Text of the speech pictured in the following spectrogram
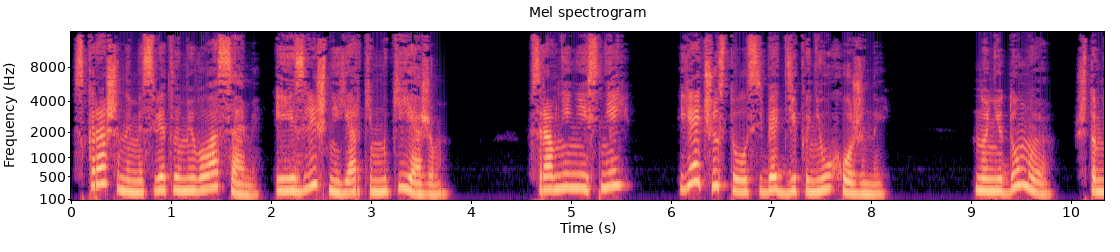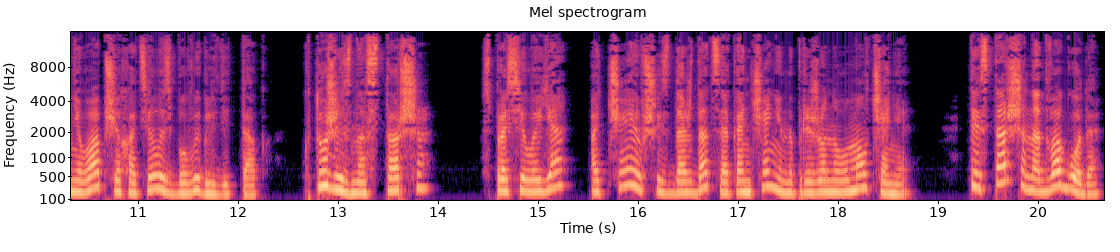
с крашенными светлыми волосами и излишне ярким макияжем. В сравнении с ней я чувствовал себя дико неухоженной. Но не думаю, что мне вообще хотелось бы выглядеть так. «Кто же из нас старше?» — спросила я, отчаявшись дождаться окончания напряженного молчания. «Ты старше на два года»,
